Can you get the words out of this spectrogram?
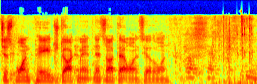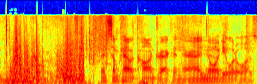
just one page document, and it's not that one, it's the other one. Oh, it's tax- There's some kind of a contract in there, and I had no idea what it was.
